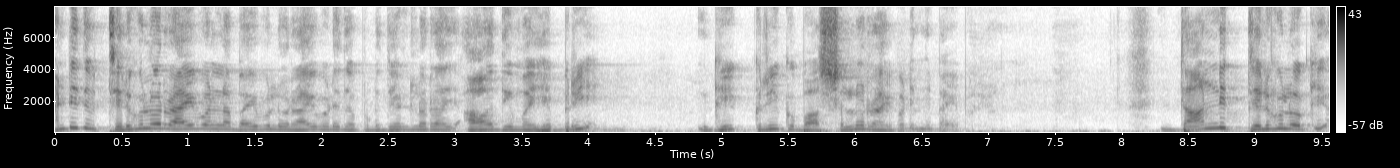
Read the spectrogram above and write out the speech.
అంటే ఇది తెలుగులో రాయబడిన బైబిల్ రాయబడేటప్పుడు దేంట్లో రాయి ఆదిమ హెబ్రి గ్రీ గ్రీకు భాషల్లో రాయబడింది బైబిల్. దాన్ని తెలుగులోకి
